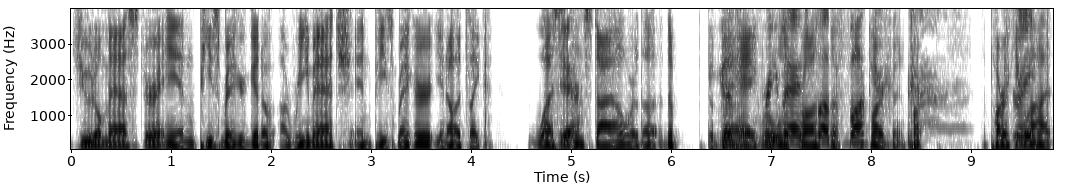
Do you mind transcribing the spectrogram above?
Judo Master and Peacemaker get a, a rematch, and Peacemaker, you know, it's like Western Yeah. style where the the the He goes, bag rolls across the motherfucker." apartment. Par- the parking lot,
